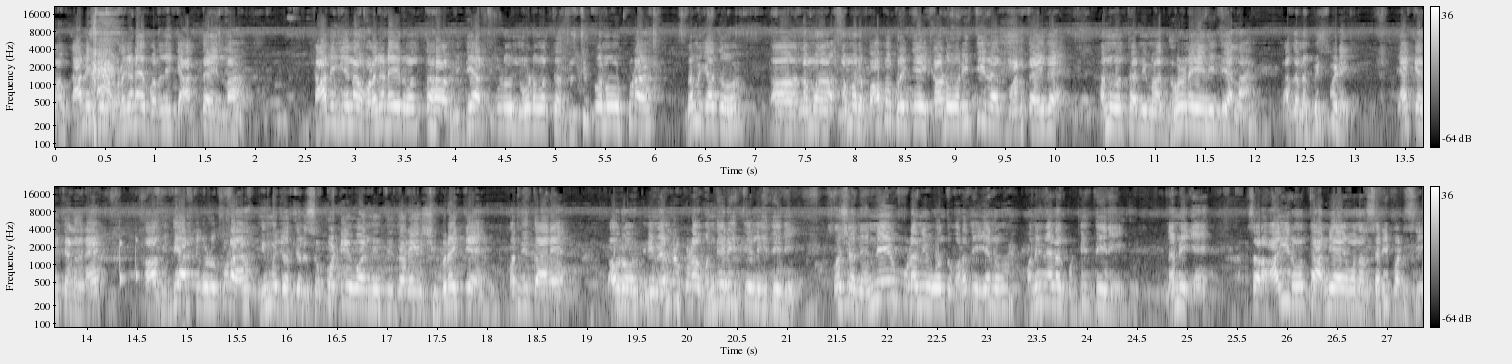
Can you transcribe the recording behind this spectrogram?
ನಾವು ಕಾಲೇಜಿನ ಒಳಗಡೆ ಬರಲಿಕ್ಕೆ ಆಗ್ತಾ ಇಲ್ಲ. ಕಾಲೇಜಿನ ಒಳಗಡೆ ಇರುವಂತಹ ವಿದ್ಯಾರ್ಥಿಗಳು ನೋಡುವಂತಹ ದೃಷ್ಟಿಕೋನವೂ ಕೂಡ ನಮಗೆ ಅದು ನಮ್ಮ, ನಮ್ಮನ್ನು ಪಾಪ ಪ್ರಜ್ಞೆ ಕಾಡುವ ರೀತಿಯಲ್ಲಿ ಅದು ಮಾಡ್ತಾ ಇದೆ ಅನ್ನುವಂಥ ನಿಮ್ಮ ಧೋರಣೆ ಏನಿದೆಯಲ್ಲ, ಅದನ್ನು ಬಿಟ್ಬಿಡಿ. ಯಾಕೆ ಅಂತ ಹೇಳಿದ್ರೆ, ಆ ವಿದ್ಯಾರ್ಥಿಗಳು ಕೂಡ ನಿಮ್ಮ ಜೊತೆಯಲ್ಲಿ ಸಪೋರ್ಟಿವ್ ಆಗಿ ನಿಂತಿದ್ದಾರೆ, ಶಿಬಿರಕ್ಕೆ ಬಂದಿದ್ದಾರೆ. ಅವರು ನೀವೆಲ್ಲರೂ ಕೂಡ ಒಂದೇ ರೀತಿಯಲ್ಲಿ ಇದ್ದೀರಿ. ಬಹುಶಃ ನಿನ್ನೆಯೂ ಕೂಡ ನೀವು ಒಂದು ವರದಿ ಏನು ಮನವಿಯನ್ನು ಕೊಟ್ಟಿದ್ದೀರಿ. ನಮಗೆ ಸರ್ ಆಗಿರುವಂಥ ಅನ್ಯಾಯವನ್ನು ಸರಿಪಡಿಸಿ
